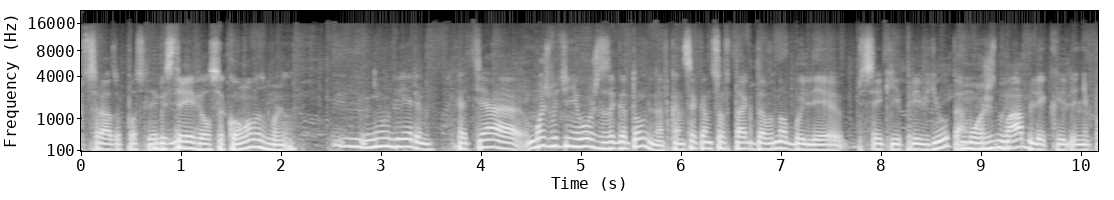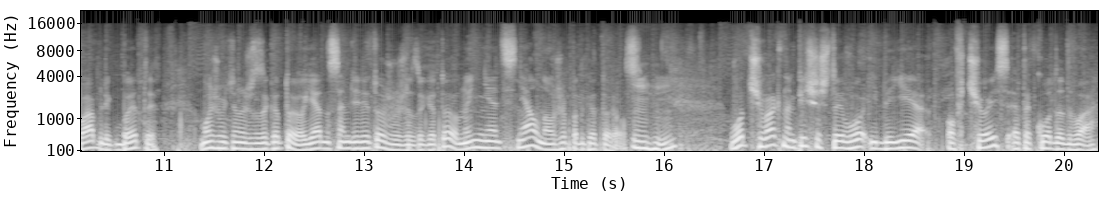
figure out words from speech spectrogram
сразу после релиза. Быстрее Вилсакома, возможно? Не уверен. Хотя, может быть, у него уже заготовлено. В конце концов, так давно были всякие превью, там, Может быть. паблик или не паблик, беты. Может быть, он уже заготовил. Я, на самом деле, тоже уже заготовил, но не отснял, но уже подготовился. Мгм. Вот чувак нам пишет, что его IDE of Choice это кода 2.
